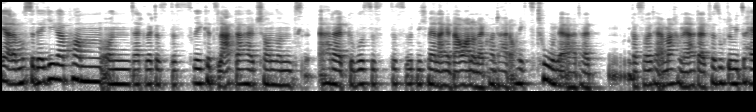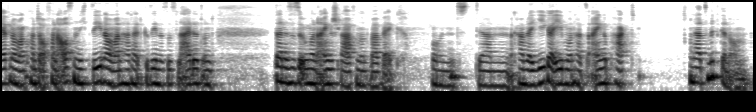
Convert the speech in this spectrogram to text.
ja, dann musste der Jäger kommen und er hat gesagt, dass das Rehkitz lag da halt schon und er hat halt gewusst, dass das wird nicht mehr lange dauern und er konnte halt auch nichts tun. Er hat halt, was sollte er machen? Er hat halt versucht irgendwie zu helfen, aber man konnte auch von außen nichts sehen, aber man hat halt gesehen, dass es leidet und dann ist es irgendwann eingeschlafen und war weg. Und dann kam der Jäger eben und hat es eingepackt und hat es mitgenommen.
